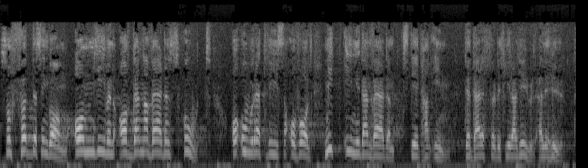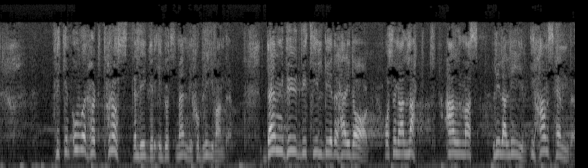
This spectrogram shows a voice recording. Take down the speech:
som föddes en gång omgiven av denna världens hot och orättvisa och våld. Mitt in i den världen steg han in. Det är därför vi firar jul, eller hur? Vilken oerhörd tröst det ligger i Guds människoblivande. Den Gud vi tillbeder här idag och som har lagt Almas lilla liv i hans händer.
